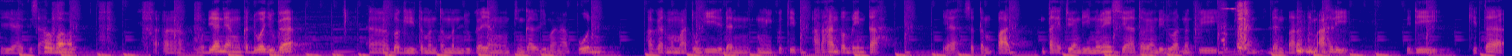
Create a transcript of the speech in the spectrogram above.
iya itu satu. Uh, kemudian yang kedua juga uh, bagi teman-teman juga yang tinggal di mana pun agar mematuhi dan mengikuti arahan pemerintah ya setempat. Entah itu yang di Indonesia atau yang di luar negeri kan? Dan para tim ahli. Jadi kita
